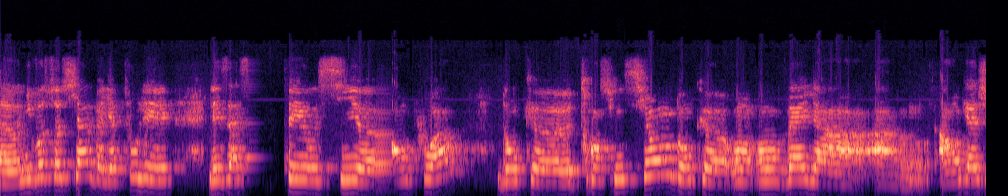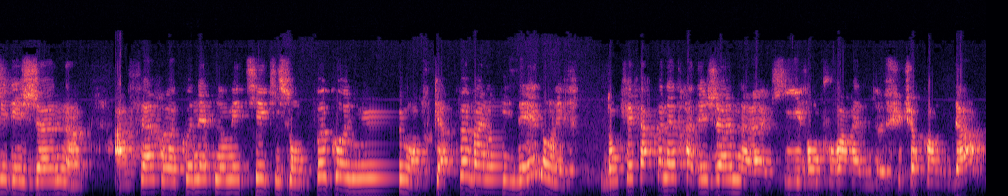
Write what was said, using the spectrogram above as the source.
Euh, au niveau social, bah, il y a tous les, aspects aussi emploi donc transmission. Donc on, veille à, engager des jeunes à faire euh, connaître nos métiers qui sont peu connus ou en tout cas peu valorisés, donc les, faire connaître à des jeunes euh, qui vont pouvoir être de futurs candidats,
